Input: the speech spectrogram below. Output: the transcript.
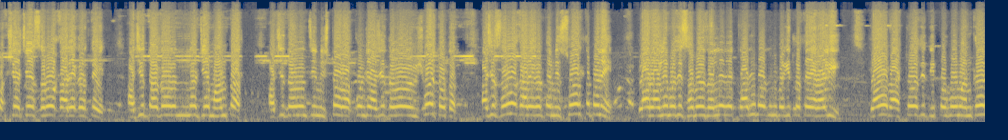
पक्षाचे सर्व कार्यकर्ते अजितदादांना जे मानतात अजितदादांची निष्ठा राखून जे अजितदादांवर विश्वास ठेवतात असे सर्व कार्यकर्ते निस्वार्थपणे या रॅलीमध्ये सभा झाले. चारही बाजूनी बघितलं तर या रॅली या राष्ट्रवादी दीपक भाऊ मानकर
